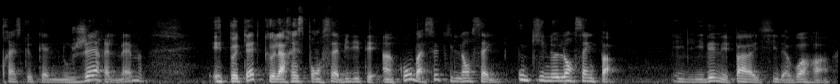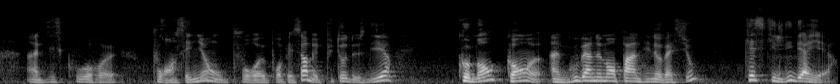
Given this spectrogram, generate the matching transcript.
presque qu'elles nous gèrent elles-mêmes. Et peut-être que la responsabilité incombe à ceux qui l'enseignent ou qui ne l'enseignent pas. L'idée n'est pas ici d'avoir un, discours euh, pour enseignants ou pour euh, professeurs, mais plutôt de se dire comment, quand euh, un gouvernement parle d'innovation, qu'est-ce qu'il dit derrière?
